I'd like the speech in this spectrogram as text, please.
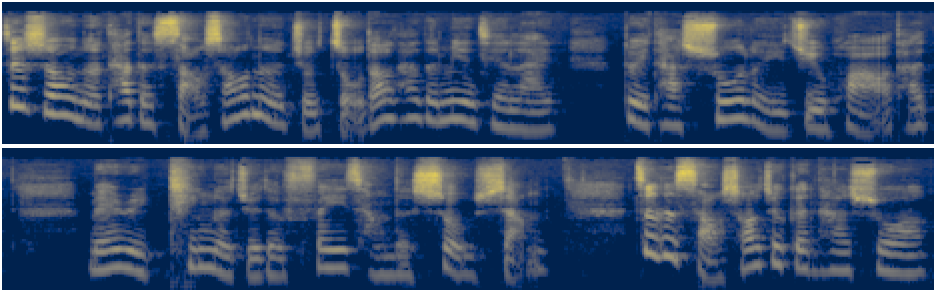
这时候呢，他的嫂嫂呢就走到他的面前来，对他说了一句话哦。他 Mary 听了觉得非常的受伤。这个嫂嫂就跟他说：“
